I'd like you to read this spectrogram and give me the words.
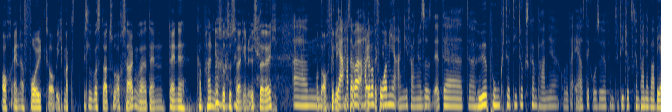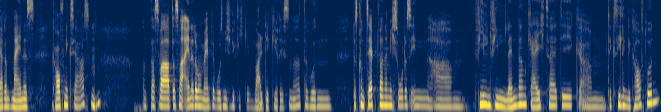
auch ein Erfolg, glaube ich. Magst ein bisschen was dazu auch sagen? War dein, deine Kampagne oh, sozusagen in Österreich? Ähm, und auch vielleicht. Ja, hat aber, hat aber vor mir angefangen. Also äh, der, der Höhepunkt der Detox-Kampagne oder der erste große Höhepunkt der Detox-Kampagne war während meines Kaufnix-Jahres. Mhm. Und das war, das war einer der Momente, wo es mich wirklich gewaltig gerissen hat. Da wurden, das Konzept war nämlich so, dass in ähm, vielen, vielen Ländern gleichzeitig ähm, Textilien gekauft wurden,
